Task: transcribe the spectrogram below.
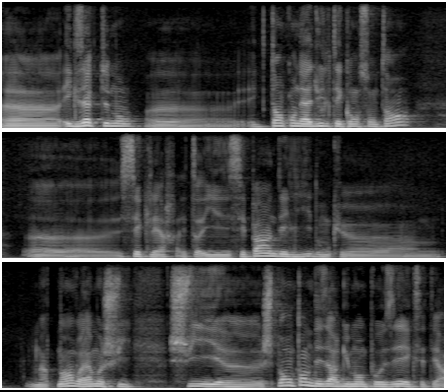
euh, exactement. Euh, et tant qu'on est adulte et qu'on son temps, c'est clair. C'est pas un délit. Donc, maintenant, voilà, moi, je suis, je suis, je peux entendre des arguments posés, etc.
